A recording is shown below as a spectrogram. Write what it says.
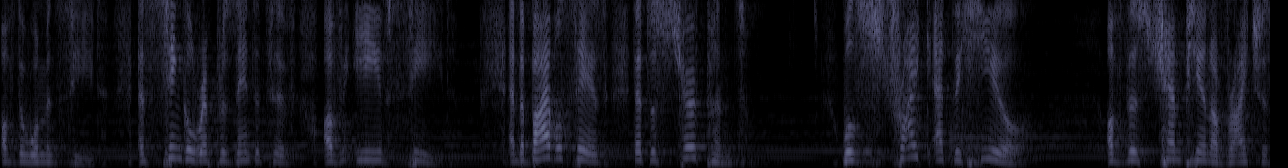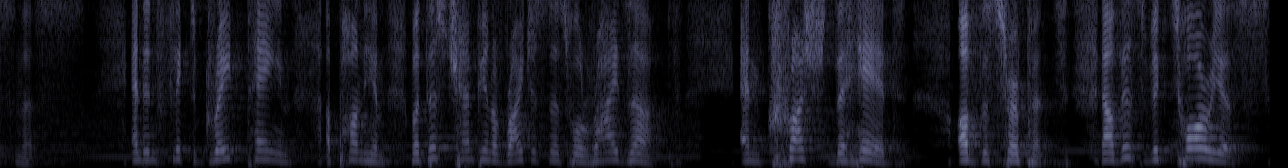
of the woman's seed, a single representative of Eve's seed. And the Bible says that the serpent will strike at the heel of this champion of righteousness and inflict great pain upon him. But this champion of righteousness will rise up and crush the head of the serpent. Now, this victorious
